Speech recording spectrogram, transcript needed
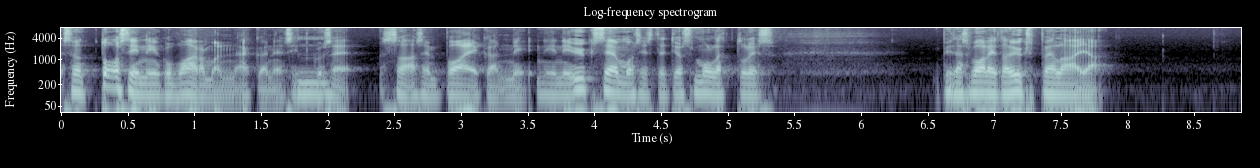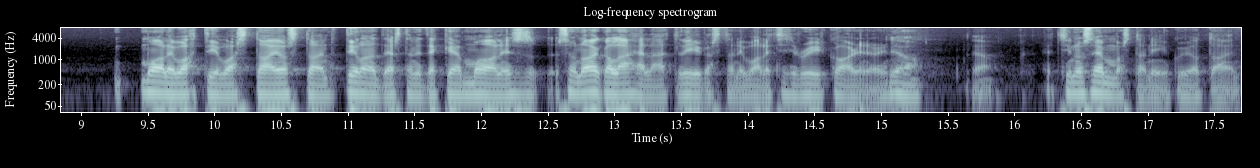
se on tosi niin kuin varman näköinen, sit, mm. kun se saa sen paikan. Niin, niin, niin yksi semmoisista, että jos mulle tulisi, pitäisi valita yksi pelaaja maalivahtia vastaan jostain tilanteesta, niin tekee maalin. Se, se on aika lähellä, että liikasta niin valitsisin Reed Gardinerin. Joo, joo, Et siinä on semmoista niin kuin jotain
